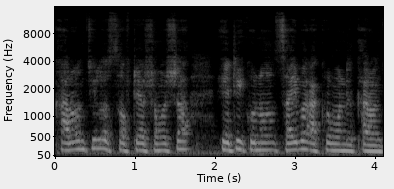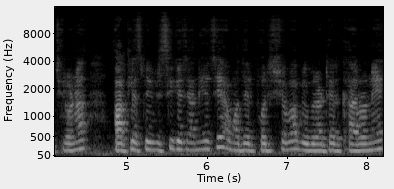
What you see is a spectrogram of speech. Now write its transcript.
কারণ ছিল সফটওয়্যার সমস্যা। এটি কোনো সাইবার আক্রমণের কারণ ছিল না। বাকলেস বিবিসিকে জানিয়েছে, আমাদের পরিষেবা বিভ্রাটের কারণে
